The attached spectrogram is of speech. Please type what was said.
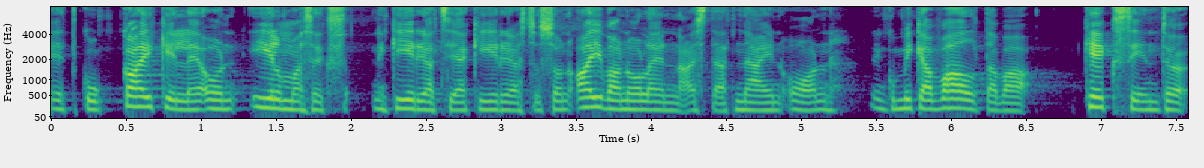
että kun kaikille on ilmaiseksi niin kirjat siellä kirjastossa, on aivan olennaista, että näin on. Niin kuin mikä valtava keksintö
